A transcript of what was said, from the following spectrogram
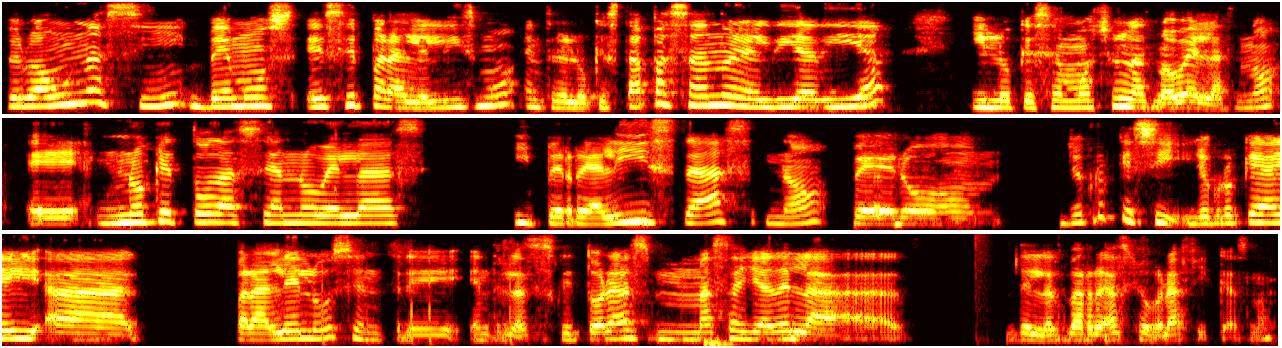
pero aún así vemos ese paralelismo entre lo que está pasando en el día a día y lo que se muestra en las novelas, ¿no? Eh, no que todas sean novelas hiperrealistas, ¿no? Pero yo creo que sí, yo creo que hay ah, paralelos entre, entre las escritoras más allá de la de las barreras geográficas, ¿no?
